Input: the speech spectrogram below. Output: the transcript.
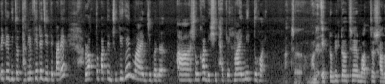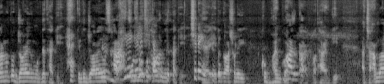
পেটের ভিতর থাকলে ফেটে যেতে পারে রক্তপাতের ঝুঁকি হয়ে মায়ের জীবনের আশঙ্কা বেশি থাকে মায়ের মৃত্যু হয়। আচ্ছা মানে একটোপিকটা হচ্ছে বাচ্চা সাধারণত জরায়ুর মধ্যে থাকে হ্যাঁ। কিন্তু জরায়ু ছাড়া অন্য গেলে সেটা কোথাও যদি থাকে সেটাই হ্যাঁ, এটা তো আসলেই খুব ভয়ঙ্কর। কথা আর কি। আচ্ছা আমরা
